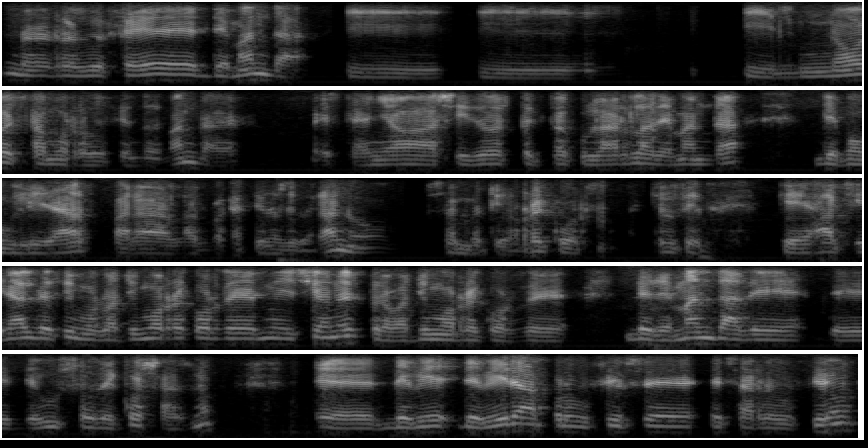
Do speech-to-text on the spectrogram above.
reduce demanda y, y no estamos reduciendo demanda. Este año ha sido espectacular la demanda de movilidad para las vacaciones de verano, se han batido récords. Es decir, que al final decimos batimos récord de emisiones, pero batimos récord de, demanda de, uso de cosas, ¿no? Eh, debiera producirse esa reducción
